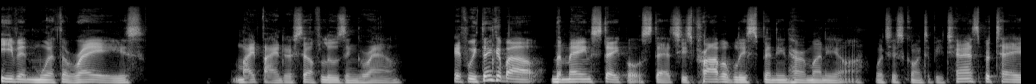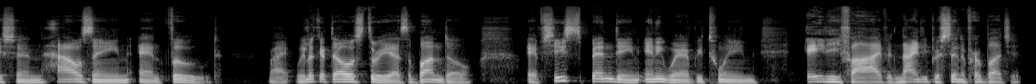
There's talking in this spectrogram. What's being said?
even with a raise, might find herself losing ground if we think about the main staples that she's probably spending her money on, which is going to be transportation, housing, and food, right? We look at those three as a bundle. If she's spending anywhere between 85 and 90% of her budget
